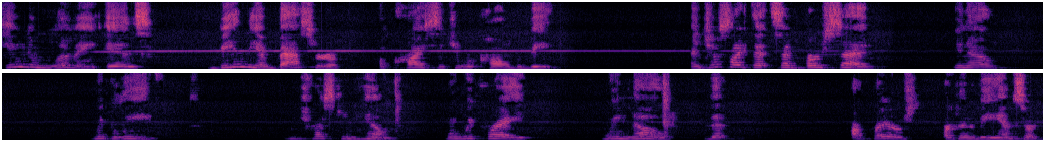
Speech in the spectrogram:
Kingdom living is being the ambassador of Christ that you were called to be. And just like that said verse said, you know, we believe. We trust in him. When we pray, we know that our prayers are going to be answered.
